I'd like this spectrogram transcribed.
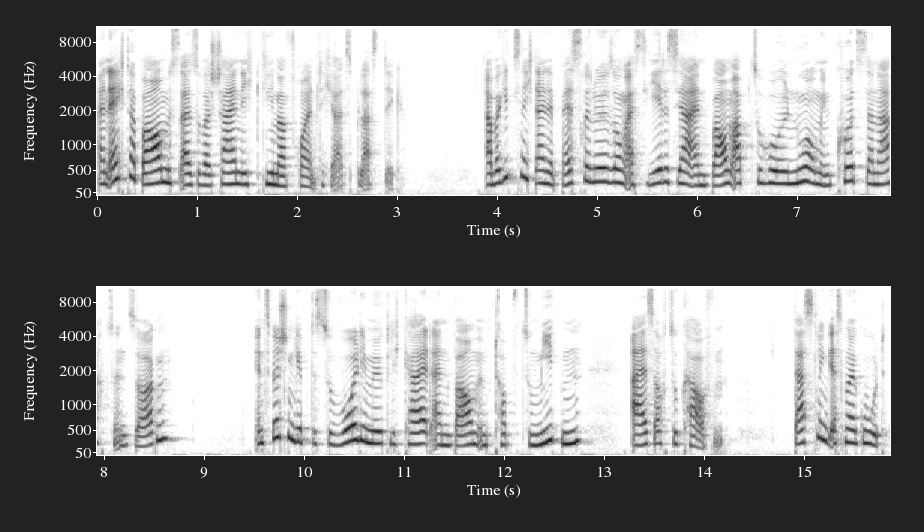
Ein echter Baum ist also wahrscheinlich klimafreundlicher als Plastik. Aber gibt es nicht eine bessere Lösung, als jedes Jahr einen Baum abzuholen, nur um ihn kurz danach zu entsorgen? Inzwischen gibt es sowohl die Möglichkeit, einen Baum im Topf zu mieten, als auch zu kaufen. Das klingt erstmal gut,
